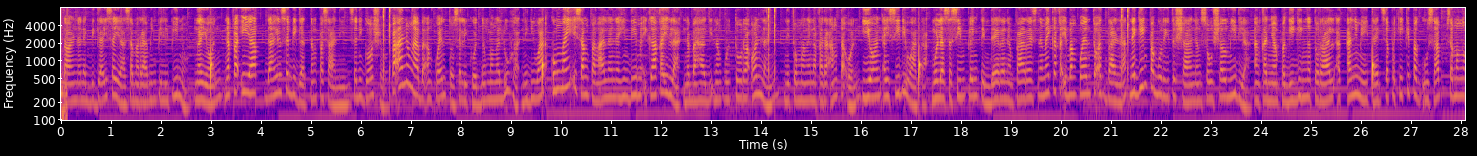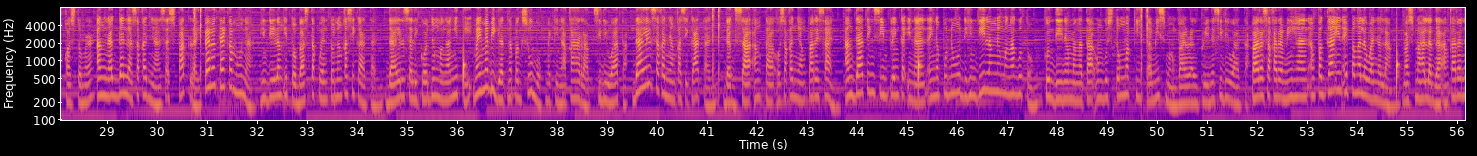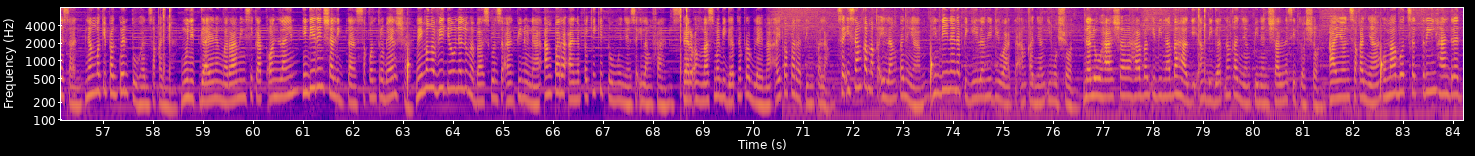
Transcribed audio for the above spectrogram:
star na nagbigay saya sa maraming Pilipino. Ngayon, napaiyak dahil sa bigat ng pasanin sa negosyo. Paano nga ba ang kwento sa likod ng mga luha ni Diwa? Kung may isang pangalan na hindi maikakaila na bahagi ng kultura online nitong mga nakaraang taon, iyon ay si Diwata. Mula sa simpleng tindera ng pares na may kakaibang kwento at banat, naging paborito siya ng social media. Ang kanyang pagiging natural at animated sa pakikipag-usap sa mga customer ang nagdala sa kanya sa spotlight. Pero teka muna, hindi lang ito basta kwento ng kasikatan. Dahil sa likod ng mga ngiti, may mabigat na pagsubok na kinakaharap si Diwata. Dahil sa kanyang kasikatan, dagsa ang tao sa kanyang paresan. Ang dating simpleng kainan ay napuno di hindi lang ng mga gutom, kundi ng mga taong gustong makita mismo ang viral queen na si Diwata. Para sa karamihan, ang pagkain ay pangalawa na lang. Mas mahalaga ang karanasan ng makipagkwentuhan sa kanya. Ngunit gaya ng maraming sikat online, hindi rin siya ligtas sa kontrobersya. May mga video na lumabas kung saan pinuna ang paraan ng pagkikitungo niya sa ilang fans. Pero ang mas mabigat na problema ay paparating pa lang. Sa isang kamakailang panayam, hindi na napigilan ni Diwata ang kanyang emosyon. Naluha siya habang ibinabahagi ang bigat ng kanyang pinansyal na sitwasyon. Ayon sa kanya, umabot sa 300,000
